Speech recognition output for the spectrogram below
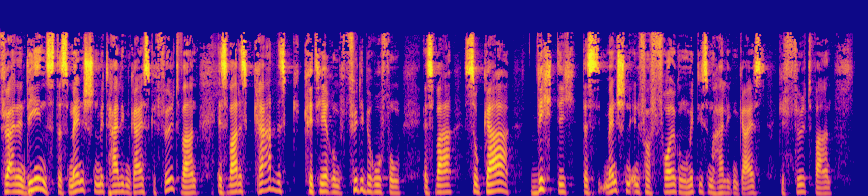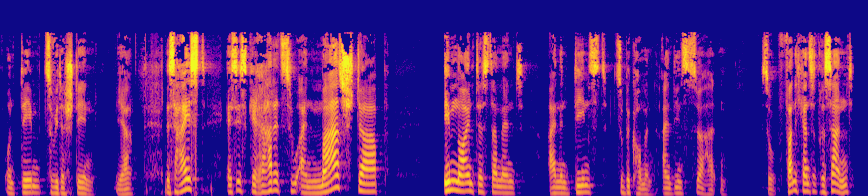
für einen Dienst, dass Menschen mit Heiligem Geist gefüllt waren. Es war das gerade das Kriterium für die Berufung. Es war sogar wichtig, dass Menschen in Verfolgung mit diesem Heiligen Geist gefüllt waren und dem zu widerstehen. Ja, das heißt, es ist geradezu ein Maßstab im Neuen Testament, einen Dienst zu bekommen, einen Dienst zu erhalten. So fand ich ganz interessant.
